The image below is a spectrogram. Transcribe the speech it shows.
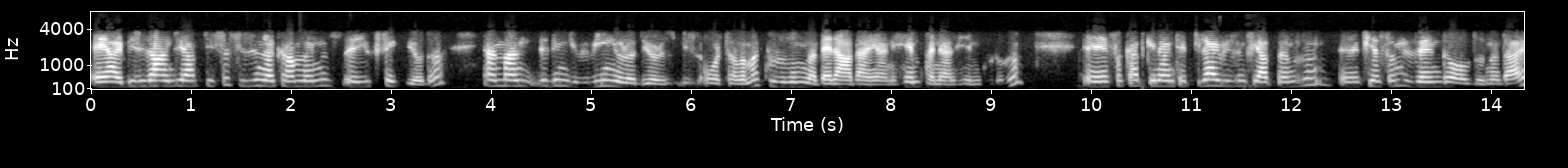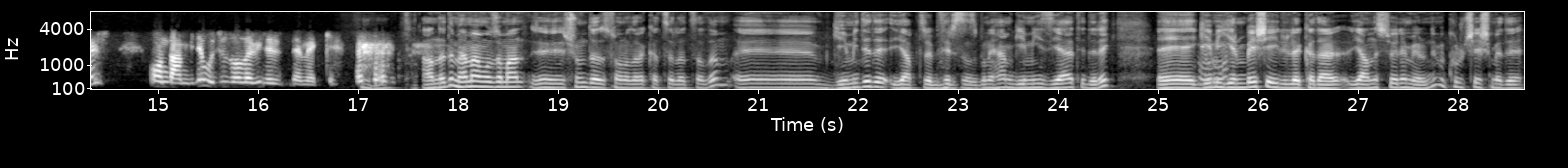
Eğer biri daha önce yaptıysa sizin rakamlarınız e, yüksek diyordu. Yani ben dediğim gibi 1000 euro diyoruz biz ortalama kurulumla beraber yani hem panel hem kurulum. E, fakat gelen tepkiler bizim fiyatlarımızın e, piyasanın üzerinde olduğuna dair ondan bile ucuz olabilir demek ki. Anladım. Hemen o zaman e, şunu da son olarak hatırlatalım. E, gemide de yaptırabilirsiniz bunu. Hem gemiyi ziyaret ederek e, gemi hı hı. 25 Eylül'e kadar yanlış söylemiyorum değil mi? Kuruçeşme'de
